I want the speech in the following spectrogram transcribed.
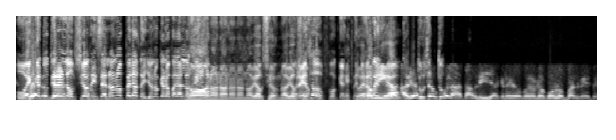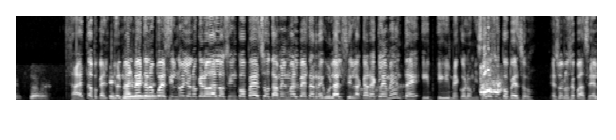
¿O es que tú tienes bueno, la opción y dices, no, no, espérate, yo no quiero pagar los No, 5? no, no, no, no, no había opción, no había Por opción. eso, porque- Esto era obligado. Había Tú- opción tú- con la tablilla, creo, pero no con los malvetes. ¿sabes? Exacto, porque el- yo el Este- malvete no puede decir, no, yo no quiero dar los 5 pesos, dame el malvete regular sin la cara de Clemente y, y me economicé los 5 pesos. Eso no se puede hacer.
